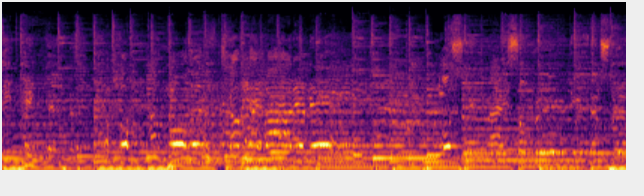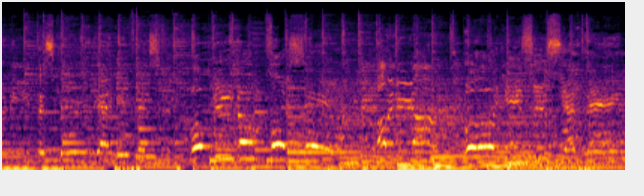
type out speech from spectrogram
ditt englene, av nåde skal jeg være med. Og smykk meg som brud i den snøhvite skur, jeg vil frelse og brudgom får se. Halleluja! Å, Jesus, jeg trenger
